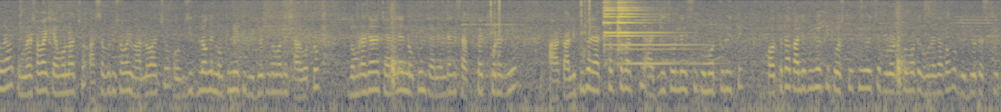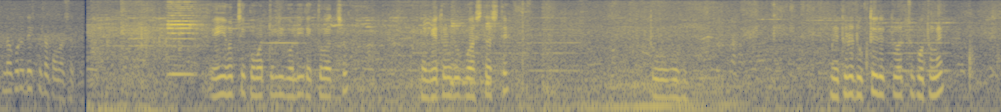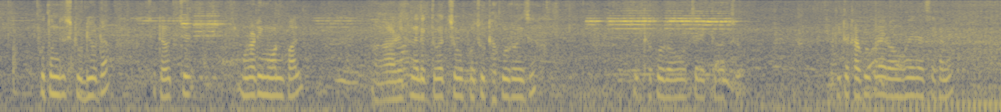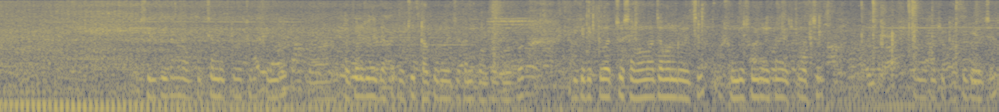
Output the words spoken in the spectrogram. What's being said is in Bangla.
বন্ধুরা, তোমরা সবাই কেমন আছো? আশা করি সবাই ভালো আছো। অভিজিৎ ব্লগের নতুন একটি ভিডিওতে তোমাদের স্বাগত। তোমরা যারা চ্যানেলে নতুন চ্যানেলটাকে সাবস্ক্রাইব করে দিও। আর কালী পুজোর এক সপ্তাহ বাকি, আজকে চলে এসেছি কুমোরটুরিতে কতটা কালী পুজোর কি প্রস্তুতি হয়েছে পুরোটা তোমাদের ঘুরে দেখাবো। ভিডিওটা স্কিপ না করে দেখতে থাকো আমার সাথে। এই হচ্ছে কুমারটুলি গলি, দেখতে পাচ্ছ? ভেতরে ঢুকবো আস্তে আস্তে। তো ভেতরে ঢুকতেই দেখতে পাচ্ছ প্রথমে। প্রথম যে স্টুডিওটা সেটা হচ্ছে মুরারি মোহন পাল। আর এখানে দেখতে পাচ্ছ প্রচুর ঠাকুর রয়েছে। প্রচুর ঠাকুর রং হচ্ছে দেখতে পাচ্ছ। প্রতিটা ঠাকুর প্রায় রং হয়ে গেছে এখানে। শিল্পী এখানে রং করছেন, দেখতে পাচ্ছ খুব সুন্দর। আর ভেতরে যদি দেখো প্রচুর ঠাকুর রয়েছে এখানে পরপর পরপর। এদিকে দেখতে পাচ্ছ শ্যামামা যেমন রয়েছে, সুন্দর সুন্দর এখানে দেখতে পাচ্ছ। প্রচুর ঠাকুর রয়েছে।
